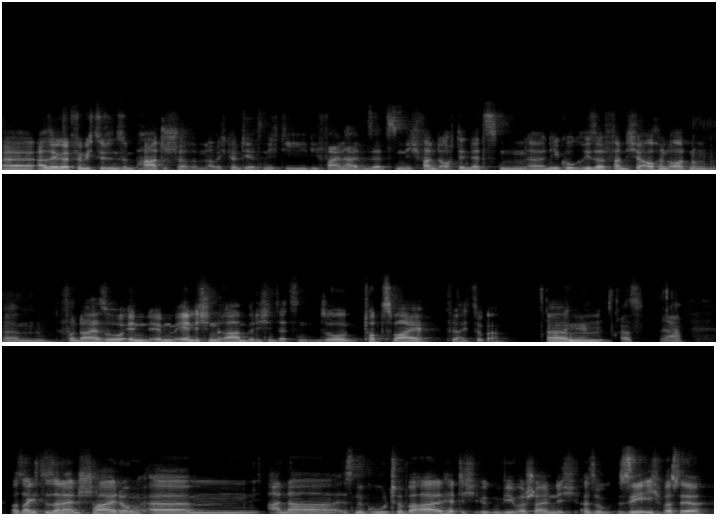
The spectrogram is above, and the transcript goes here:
Äh, also er gehört für mich zu den sympathischeren, aber ich könnte jetzt nicht die, die Feinheiten setzen. Ich fand auch den letzten äh, Nico Griesert fand ich ja auch in Ordnung. Ähm, von daher so in, im ähnlichen Rahmen würde ich ihn setzen. So Top 2 vielleicht sogar. Okay, ähm, krass, ja. Was sage ich zu seiner Entscheidung? Ähm, Anna ist eine gute Wahl, hätte ich irgendwie wahrscheinlich, also sehe ich, was er,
